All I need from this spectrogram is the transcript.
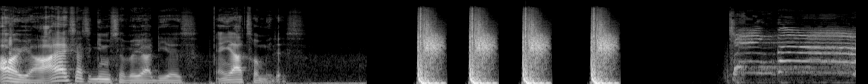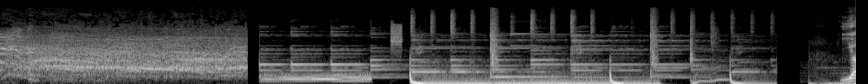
Alright, y'all. I actually have to give me some video ideas, and y'all told me this. Yo,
